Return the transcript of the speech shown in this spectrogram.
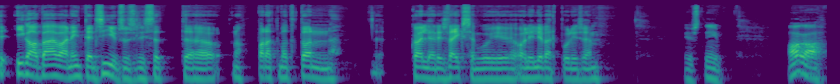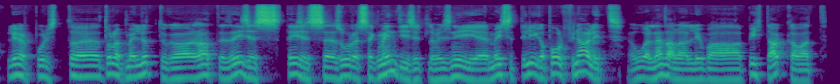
see igapäevane intensiivsus lihtsalt äh, noh, paratamatult on Kaljaris väiksem, kui oli Liverpoolis. just nii, aga Liverpoolist äh, tuleb meil juttu ka saate teises, teises suures segmendis, ütleme siis nii, meistrite liiga poolfinaalid uuel nädalal juba pihta hakkavad.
